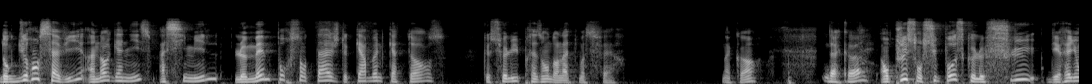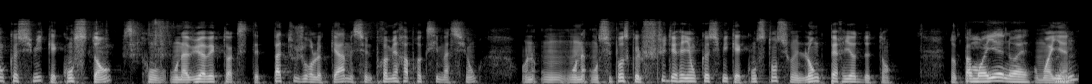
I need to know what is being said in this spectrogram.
Donc durant sa vie, un organisme assimile le même pourcentage de carbone 14 que celui présent dans l'atmosphère. D'accord? D'accord. En plus, on suppose que le flux des rayons cosmiques est constant. On, a vu avec toi que ce n'était pas toujours le cas, mais c'est une première approximation. On, suppose que le flux des rayons cosmiques est constant sur une longue période de temps. Donc, en moyenne, ouais. En moyenne. Mhm.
